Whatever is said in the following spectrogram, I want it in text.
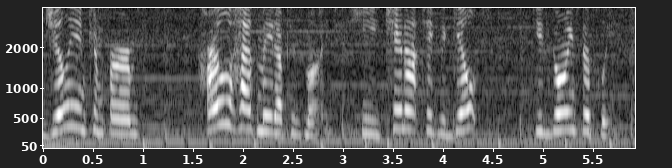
Jillian confirms Carlo has made up his mind. He cannot take the guilt. He's going to the police.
